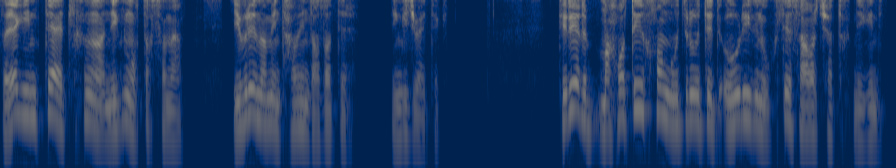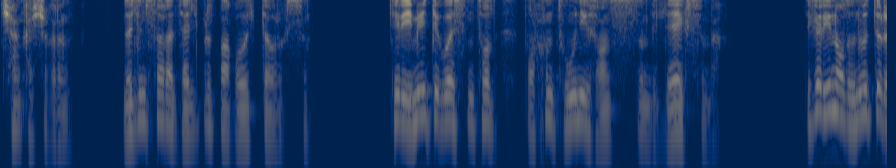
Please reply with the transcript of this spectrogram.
За яг энтэй адилхан нэгэн утга санаа Еврей номын 5-ын 7 дээр ингэж байдаг. Тэрээр махбодынхон өдрүүдэд өөрийг нь үхлээс аварч чадах нэгэнд чан хашгиран нулимсаараа залбирал ба гуйлтаа өргөсөн. Тэр имээдэг байсан тул бурхан түүнийг сонссон билээ гэсэн баг. Тэгэхээр энэ бол өнөөдөр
